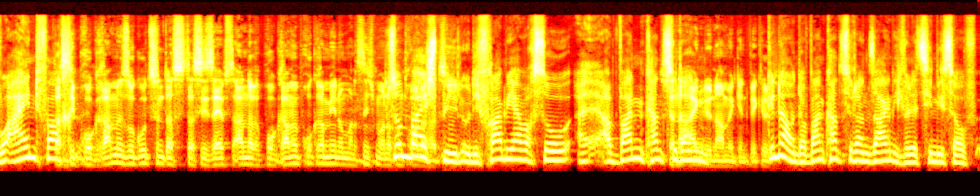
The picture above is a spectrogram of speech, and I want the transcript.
Wo einfach. dass die Programme so gut sind, dass, dass sie selbst andere Programme programmieren und man es nicht mehr unter Zum Kontrolle Beispiel, und ich frage mich einfach so, äh, ab wann kannst hat. du dann. Eigendynamik entwickelt. Genau, und ab wann kannst du dann sagen, ich will jetzt hier nicht so auf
